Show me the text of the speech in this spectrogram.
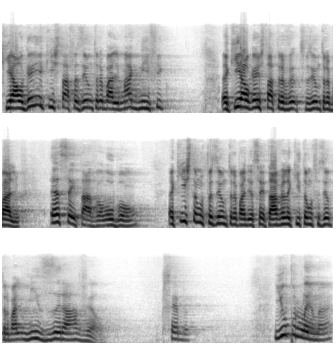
Que alguém aqui está a fazer um trabalho magnífico, aqui alguém está a fazer um trabalho aceitável ou bom, aqui estão a fazer um trabalho aceitável, aqui estão a fazer um trabalho miserável. Percebe? E o problema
